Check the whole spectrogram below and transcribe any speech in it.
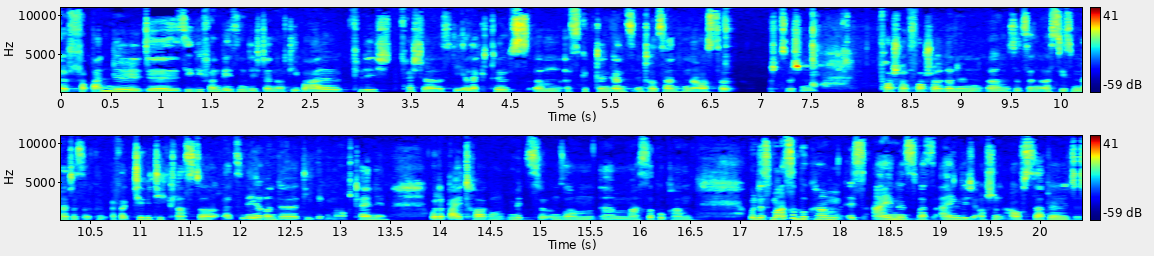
äh, verbandelt. Äh, sie liefern wesentlich dann auch die Wahlpflichtfächer, also die Electives. Ähm, es gibt einen ganz interessanten Austausch zwischen Forscher, Forscherinnen ähm, sozusagen aus diesem Matters of Activity Cluster als Lehrende, die eben auch teilnehmen oder beitragen mit zu unserem ähm, Masterprogramm. Und das Masterprogramm ist eines, was eigentlich auch schon aufsattelt,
